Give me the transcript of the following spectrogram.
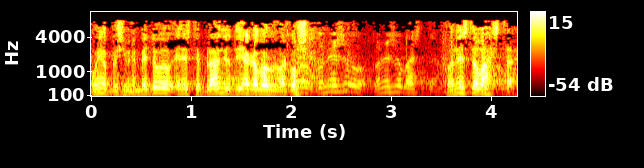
Bueno, pues si me meto en este plan yo tenía que hablar de otra cosa. con, eso, con eso basta. Con esto basta.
